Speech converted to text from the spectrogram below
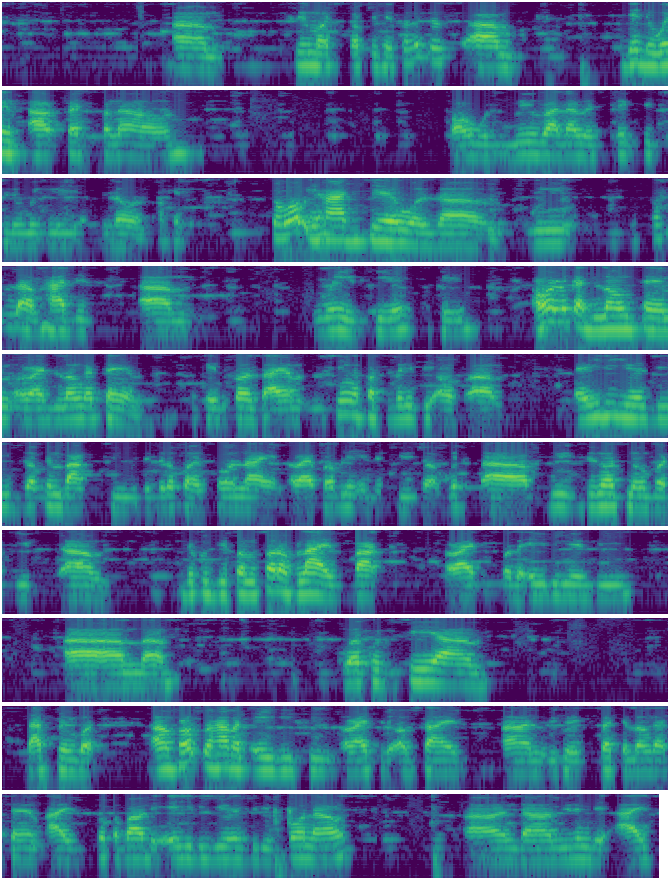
um, pretty much structure here. So let's just um, get the wave out first for now. Or would we rather restrict it to the weekly loan? Okay. So what we had here was um, we supposed have had this um, wave here. Okay. I want to look at long term, all right, longer term. Okay, because I am seeing a possibility of um, AED dropping back to the 0.49, all right, probably in the future. With uh, we do not know, but if um, there could be some sort of life back, all right, for the AED. Um, uh, we could see um, that but um, for us to have an ABC, all right, to the upside, and we could expect a longer term. I spoke about the AED USD before now, and um, using the ICE,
